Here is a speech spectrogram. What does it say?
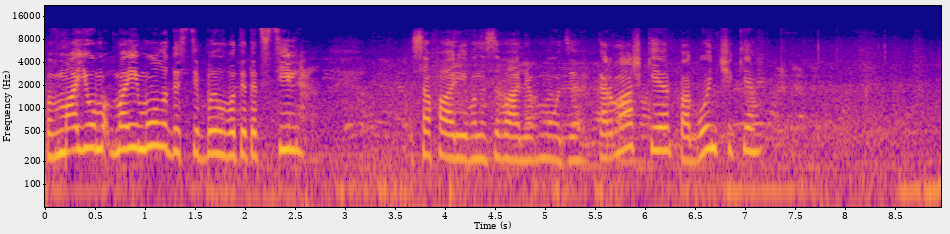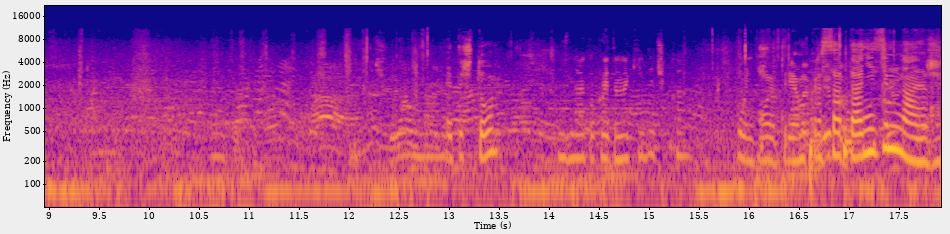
в моем, в моей молодости был вот этот стиль. Сафари его называли в моде. Кармашки, погончики. Это что? Не знаю, какая-то накидочка. Пончик. Ой, прям красота неземная же.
